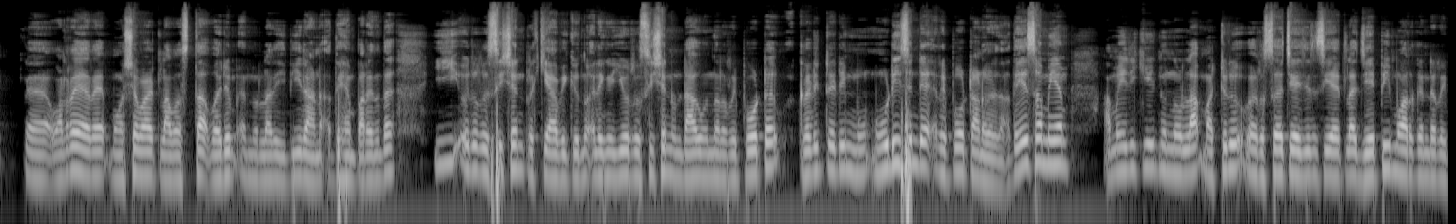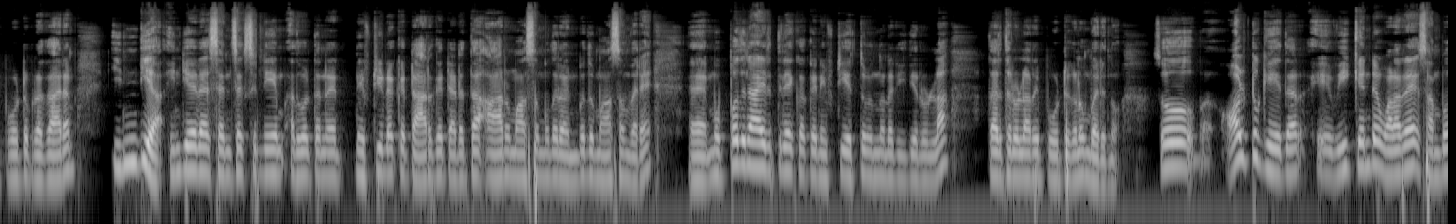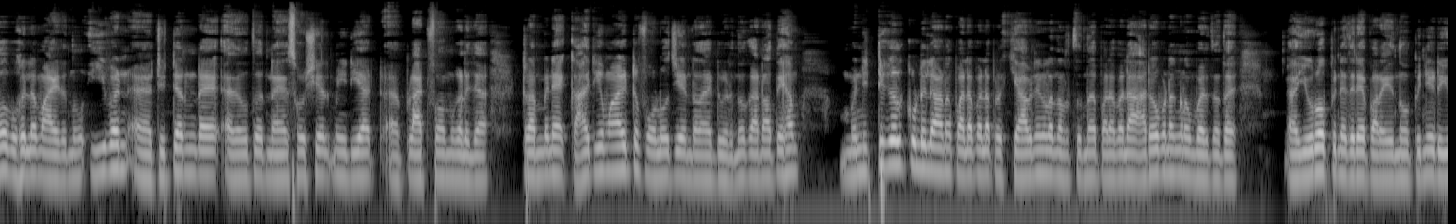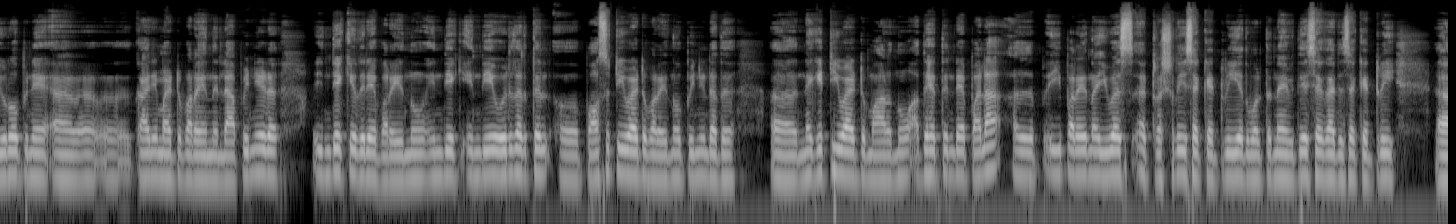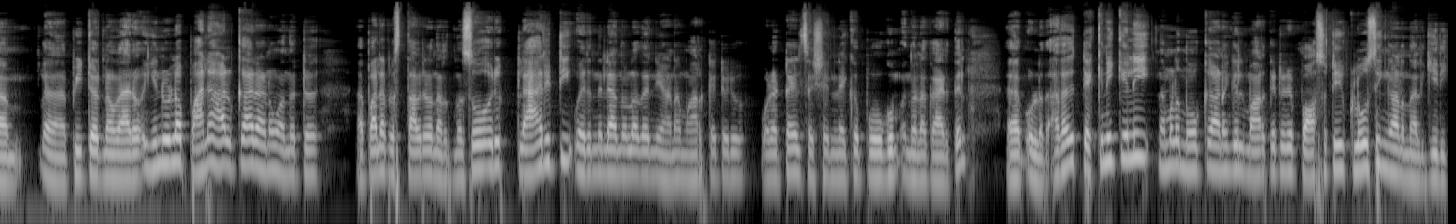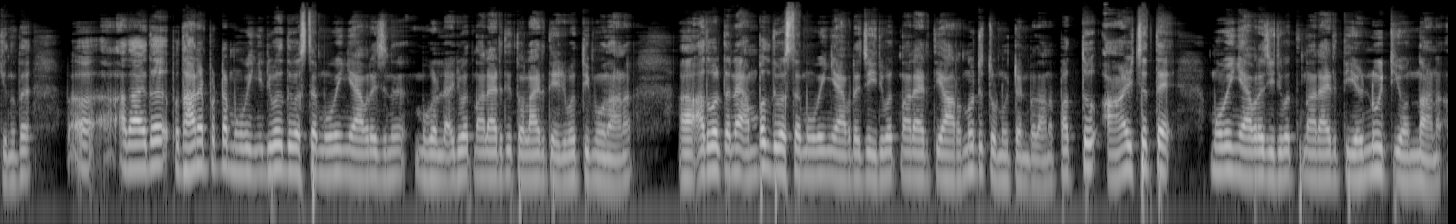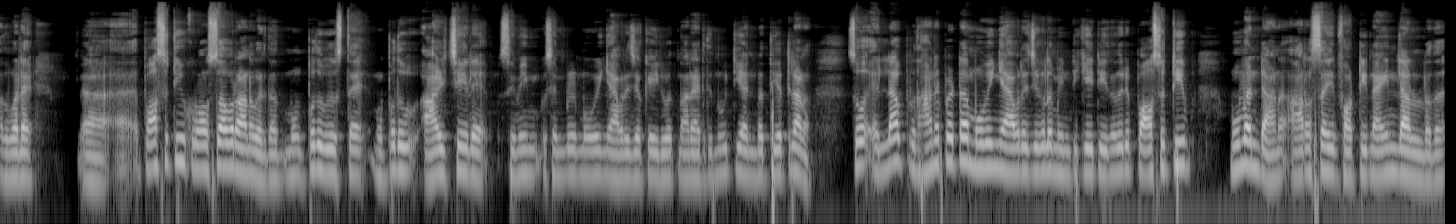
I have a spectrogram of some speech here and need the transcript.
വളരെയേറെ മോശമായിട്ടുള്ള അവസ്ഥ വരും എന്നുള്ള രീതിയിലാണ് അദ്ദേഹം പറയുന്നത്. ഈ ഒരു റിസിഷൻ പ്രഖ്യാപിക്കുന്നു അല്ലെങ്കിൽ ഈ ഒരു റിസിഷൻ ഉണ്ടാകുമെന്നുള്ള റിപ്പോർട്ട് ക്രെഡിറ്റ് റേറ്റിംഗ് മൂഡീസിന്റെ റിപ്പോർട്ടാണ് വരുന്നത്. അതേസമയം അമേരിക്കയിൽ നിന്നുള്ള മറ്റൊരു റിസർച്ച് ഏജൻസി ആയിട്ടുള്ള ജെ പി മോർഗന്റെ റിപ്പോർട്ട് പ്രകാരം ഇന്ത്യ ഇന്ത്യയുടെ സെൻസെക്സിന്റെയും അതുപോലെ തന്നെ നിഫ്റ്റിയുടെയൊക്കെ ടാർഗറ്റ് അടുത്ത ആറ് മാസം മുതൽ ഒൻപത് മാസം വരെ ഏഹ്, മുപ്പതിനായിരത്തിലേക്കൊക്കെ നിഫ്റ്റി എത്തുമെന്നുള്ള രീതിയിലുള്ള തരത്തിലുള്ള റിപ്പോർട്ടുകളും വരുന്നു. സോ ഓൾ ടുഗെദർ വീക്കെൻഡ് വളരെ സംഭവബഹുലമായിരുന്നു. ഈവൻ ട്വിറ്ററിന്റെ അതുപോലെ തന്നെ സോഷ്യൽ മീഡിയ പ്ലാറ്റ്ഫോമുകളിൽ ട്രംപിനെ കാര്യമായിട്ട് ഫോളോ ചെയ്യേണ്ടതായിട്ട് വരുന്നു. കാരണം അദ്ദേഹം മിനിറ്റുകൾക്കുള്ളിലാണ് പല പല പ്രഖ്യാപനങ്ങൾ നടത്തുന്നത് പല പല ആരോപണങ്ങളും വരുന്നത്. യൂറോപ്പിനെതിരെ പറയുന്നു. പിന്നീട് യൂറോപ്പിനെ കാര്യമായിട്ട് പറയുന്നില്ല. പിന്നീട് ഇന്ത്യക്കെതിരെ പറയുന്നു. ഇന്ത്യ ഇന്ത്യയെ ഒരു തരത്തിൽ പോസിറ്റീവായിട്ട് പറയുന്നു. പിന്നീട് അത് നെഗറ്റീവായിട്ട് മാറുന്നു. അദ്ദേഹത്തിന്റെ പല ഈ പറയുന്ന യു എസ് ട്രഷറി സെക്രട്ടറി അതുപോലെ തന്നെ വിദേശകാര്യ സെക്രട്ടറി പീറ്റർ നൊവാരോ ഇങ്ങനെയുള്ള പല ആൾക്കാരാണ് വന്നിട്ട് പല പ്രസ്താവനകൾ നടത്തുന്നത്. സോ ഒരു ക്ലാരിറ്റി വരുന്നില്ല എന്നുള്ളത് തന്നെയാണ് മാർക്കറ്റ് ഒരു വൊളട്ടൈൽ സെഷനിലേക്ക് പോകും എന്നുള്ള കാര്യത്തിൽ ഉള്ളത്. അതായത് ടെക്നിക്കലി നമ്മൾ നോക്കുകയാണെങ്കിൽ മാർക്കറ്റ് ഒരു പോസിറ്റീവ് ക്ലോസിംഗ് ആണ് നൽകിയിരിക്കുന്നത്. അതായത് പ്രധാനപ്പെട്ട മൂവിങ് ഇരുപത് ദിവസത്തെ മൂവിങ് ആവറേജിന് മുകളിൽ ഇരുപത്തിനാലായിരത്തി തൊള്ളായിരത്തി എഴുപത്തി മൂന്നാണ് അതുപോലെ തന്നെ അമ്പത് ദിവസത്തെ മൂവിങ് ആവറേജ് ഇരുപത്തിനാലായിരത്തി അറുന്നൂറ്റി തൊണ്ണൂറ്റൊൻപതാണ് പത്ത് ആഴ്ചത്തെ മൂവിങ് ആവറേജ് ഇരുപത്തിനാലായിരത്തി എണ്ണൂറ്റി ഒന്നാണ് അതുപോലെ പോസിറ്റീവ് ക്രോസ് ആണ് വരുന്നത്. മുപ്പത് ദിവസത്തെ മുപ്പത് ആഴ്ചയിലെ സ്വിമ്മിങ് സിമ്പിൾ മൂവിങ് ആവറേജ് ഒക്കെ ഇരുപത്തിനാലായിരത്തി നൂറ്റി അൻപത്തി എട്ടിലാണ് സോ എല്ലാ പ്രധാനപ്പെട്ട മൂവിങ് ആവറേജുകളും ഇൻഡിക്കേറ്റ് ചെയ്യുന്നത് ഒരു പോസിറ്റീവ് മൂവ്മെന്റ് ആണ്. ആർ എസ് ഐ ഫോർട്ടി നയനിലാണുള്ളത്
